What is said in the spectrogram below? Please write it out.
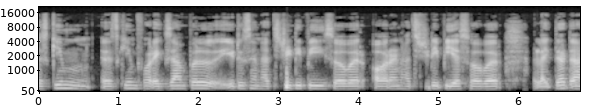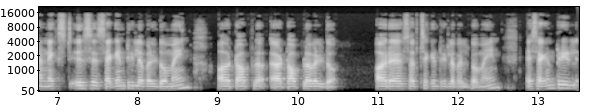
the scheme a scheme for example it is an http server or an https server like that. Uh, next is a secondary level domain or top uh, top level do- or a sub-secondary level domain. A secondary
